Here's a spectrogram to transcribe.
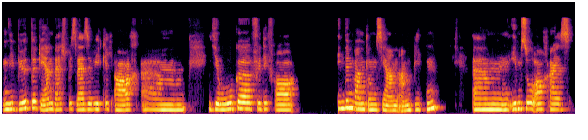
ich würde da gern beispielsweise wirklich auch ähm, Yoga für die Frau in den Wandlungsjahren anbieten. Ähm, ebenso auch als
